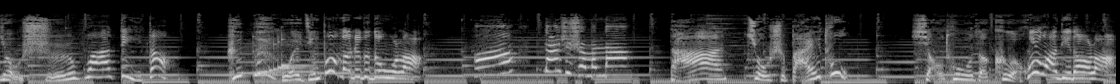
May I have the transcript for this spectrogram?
有时挖地道。我已经碰到这个动物了。啊，那是什么呢？答案就是白兔。小兔子可会挖地道了。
